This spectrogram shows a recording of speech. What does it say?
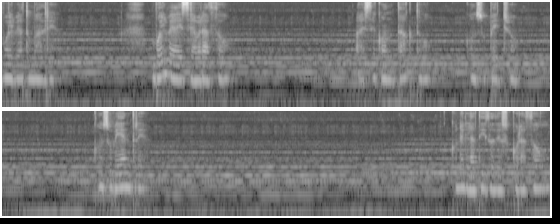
Vuelve a tu madre. Vuelve a ese abrazo, a ese contacto con su pecho con su vientre. con el latido de su corazón.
